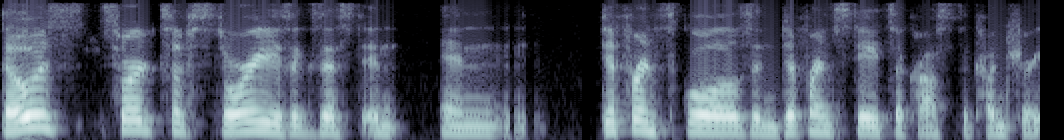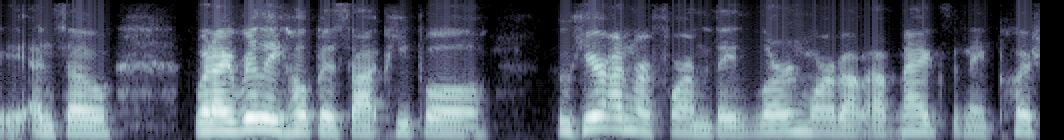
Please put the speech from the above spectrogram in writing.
those sorts of stories exist in in different schools in different states across the country. And so what i really hope is that people who hear unreformed they learn more about meigs and they push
